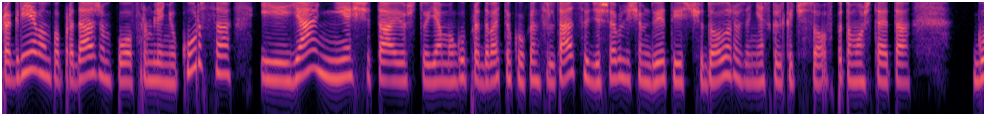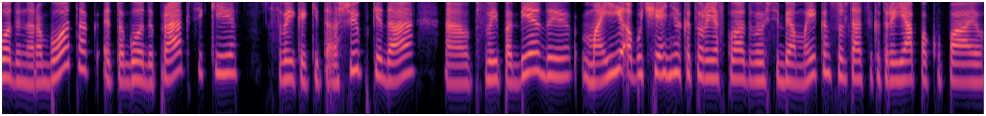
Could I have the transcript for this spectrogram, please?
прогревам, по продажам, по оформлению курса. И я не считаю, что я могу продавать такую консультацию дешевле, чем 2000 долларов за несколько часов, потому что это годы наработок, это годы практики, свои какие-то ошибки, да, а, свои победы, мои обучения, которые я вкладываю в себя, мои консультации, которые я покупаю,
